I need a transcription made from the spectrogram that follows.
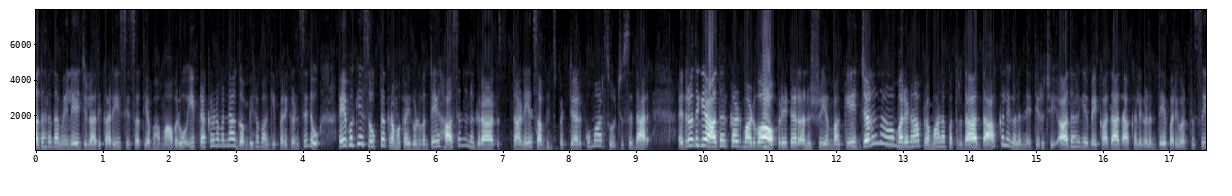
ಆಧಾರದ ಮೇಲೆ ಜಿಲ್ಲಾಧಿಕಾರಿ ಸಿ ಸತ್ಯಭಾಮ ಅವರು ಈ ಪ್ರಕರಣವನ್ನು ಗಂಭೀರವಾಗಿ ಪರಿಗಣಿಸಿದ್ದು, ಈ ಬಗ್ಗೆ ಸೂಕ್ತ ಕ್ರಮ ಕೈಗೊಳ್ಳುವಂತೆ ಹಾಸನ ನಗರ ಠಾಣೆ ಸಬ್ ಇನ್ಸ್ಪೆಕ್ಟರ್ ಕುಮಾರ್ ಸೂಚಿಸಿದ್ದಾರೆ. ಇದರೊಂದಿಗೆ ಆಧಾರ್ ಕಾರ್ಡ್ ಮಾಡುವ ಆಪರೇಟರ್ ಅನುಶ್ರೀ ಎಂಬಾಕೆ ಜನನ, ಮರಣ ಪ್ರಮಾಣ ಪತ್ರದ ದಾಖಲೆಗಳನ್ನೇ ತಿರುಚಿ ಆಧಾರ್ಗೆ ಬೇಕಾದ ದಾಖಲೆಗಳಂತೆ ಪರಿವರ್ತಿಸಿ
